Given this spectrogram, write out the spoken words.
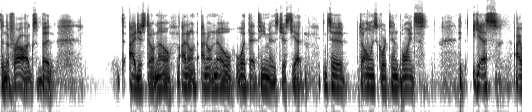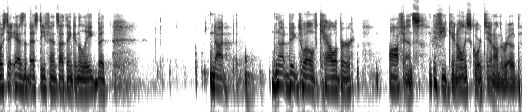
than the Frogs. But I just don't know. I don't, I don't know what that team is just yet to, to only score 10 points. Yes, Iowa State has the best defense, I think, in the league, but not not Big 12 caliber offense if you can only score 10 on the road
